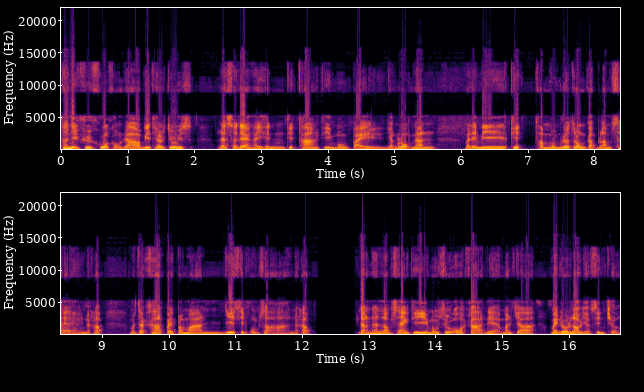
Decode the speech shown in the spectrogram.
ท่านี่คือขั้วของดาวบีเทลจูสและแสดงให้เห็นทิศทางที่มุ่งไปยังโลกนั้น ไม่ได้มีทิศทำมุมโดยตรงกับลำแสงนะครับ มันจะคาดไปประมาณ 20 องศานะครับ ดังนั้นลำแสงที่มุ่งสู่อวกาศเนี่ย มันจะไม่โดนเราอย่างสิ้นเชิง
